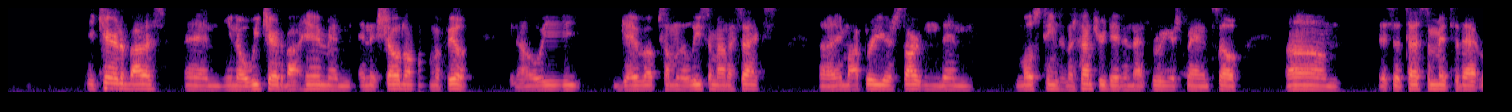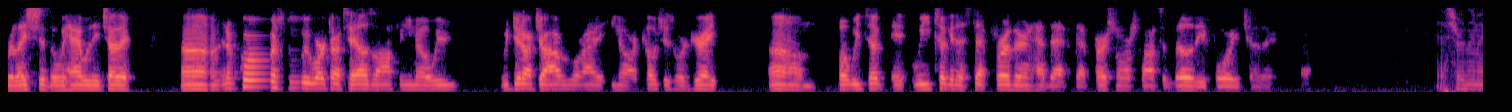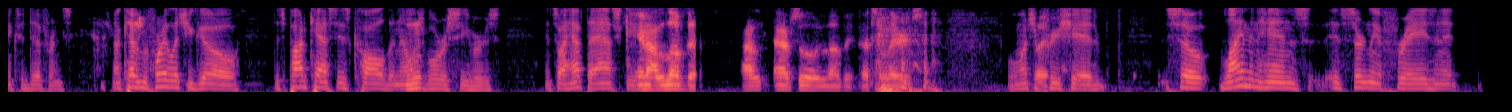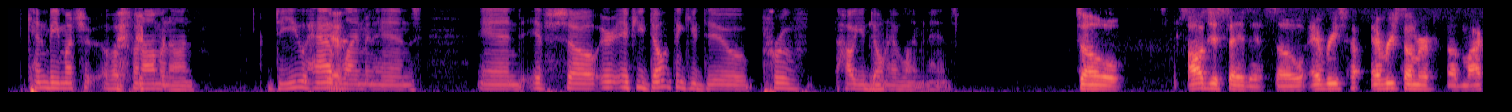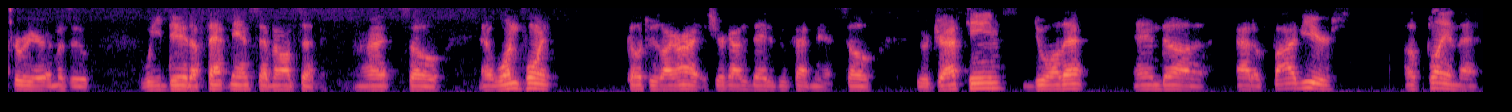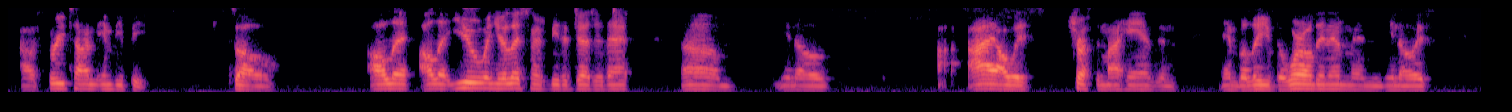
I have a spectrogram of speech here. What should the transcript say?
he cared about us, and you know we cared about him, and and it showed on the field. You know, we gave up some of the least amount of sacks uh, in my three years starting than most teams in the country did in that three year span. So um, it's a testament to that relationship that we had with each other. Um, and of course, we worked our tails off. And, you know, we we did our job right. You know, our coaches were great, um, but we took it we took it a step further and had that that personal responsibility for each other. Yeah, certainly makes a difference. Now, Kevin, before I let you go, this podcast is called Ineligible mm-hmm. Receivers, and so I have to ask you. And I love that. I absolutely love it. That's hilarious. well, much but. appreciated. So, lineman hands is certainly a phrase, and it can be much of a phenomenon. Do you have yeah. lineman hands? And if so, or if you don't think you do, prove how you don't have lineman hands. So, I'll just say this. So every every summer of my career at Mizzou, we did a fat man seven on seven. All right. So at one point, coach was like, all right, it's your guys' day to do Fat Man. So we would draft teams, do all that. And uh, out of five years of playing that, I was three time MVP. So I'll let I'll let you and your listeners be the judge of that. Um, you know, I always trust in my hands and and believe the world in them. And you know, if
